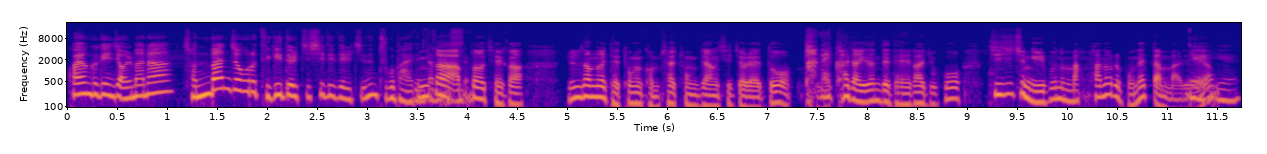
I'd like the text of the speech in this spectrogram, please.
과연 그게 이제 얼마나 전반적으로 득이 될지 실이 될지는 두고 봐야 된다 그러니까 말씀. 앞서 제가 윤석열 대통령 검찰총장 시절에도 탄핵하자 이런 데 돼가지고 지지층 일부는 막 환호를 보냈단 말이에요. 예, 예.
